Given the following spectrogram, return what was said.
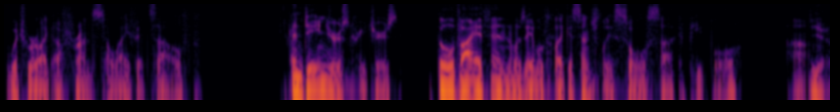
which were like affronts to life itself, and dangerous creatures. The Leviathan was able to like essentially soul suck people. Um, yeah,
